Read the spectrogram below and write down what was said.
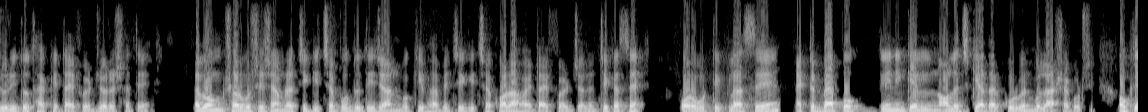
জড়িত থাকে টাইফয়েড জ্বরের সাথে। এবং সর্বশেষে আমরা চিকিৎসা পদ্ধতি জানব কীভাবে চিকিৎসা করা হয় টাইফয়েড জ্বরে। ঠিক আছে? পরবর্তী ক্লাসে একটা ব্যাপক ক্লিনিক্যাল নলেজ গ্যাদার করবেন বলে আশা করছি। Okay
